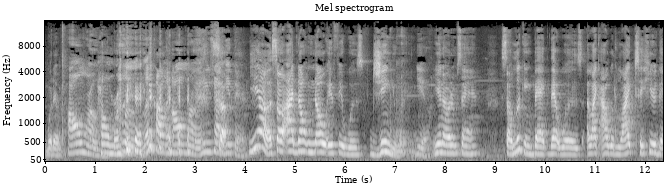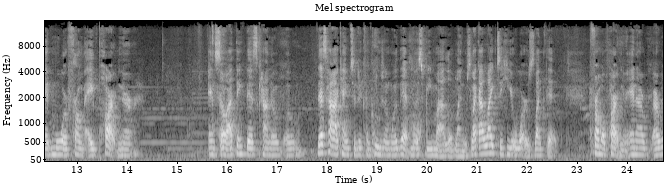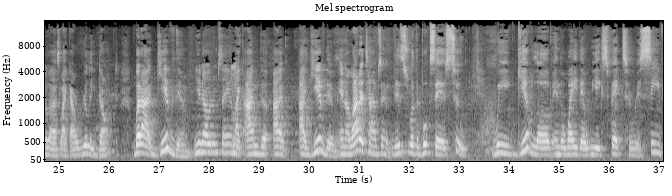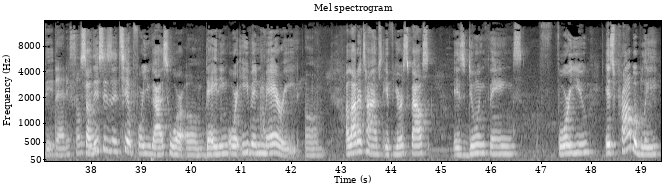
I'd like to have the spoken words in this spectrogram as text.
whatever. Home run. Home run. Look, let's call it home run. He was trying So- to get there. Yeah, so I don't know if it was genuine. Yeah. You know what I'm saying? So looking back, that was like I would like to hear that more from a partner. And so I think that's kind of um, that's how I came to the conclusion. Well, that must be my love language. Like I like to hear words like that from a partner, and I I realized like I really don't, but I give them. You know what I'm saying? Like I'm the I I give them, and a lot of times, and this is what the book says too. We give love in the way that we expect to receive it. That is so. So true. this is a tip for you guys who are um, dating or even married. Um, a lot of times, if your spouse is doing things for you, it's probably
